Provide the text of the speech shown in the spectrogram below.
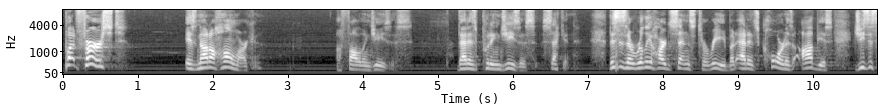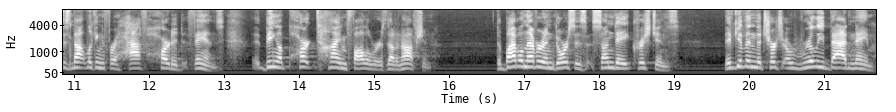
but first is not a hallmark of following Jesus. That is putting Jesus second. This is a really hard sentence to read, but at its core, it is obvious. Jesus is not looking for half hearted fans. Being a part time follower is not an option. The Bible never endorses Sunday Christians, they've given the church a really bad name.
